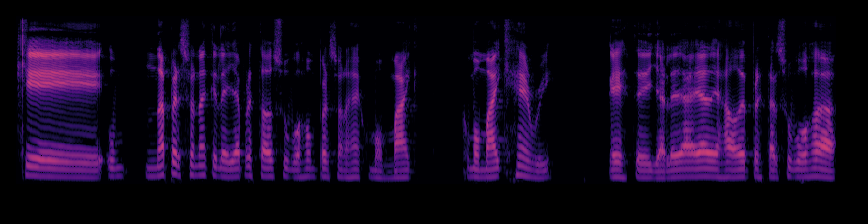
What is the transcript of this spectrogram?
que una persona que le haya prestado su voz a un personaje como Mike, como Mike Henry, este, ya le haya dejado de prestar su voz a,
